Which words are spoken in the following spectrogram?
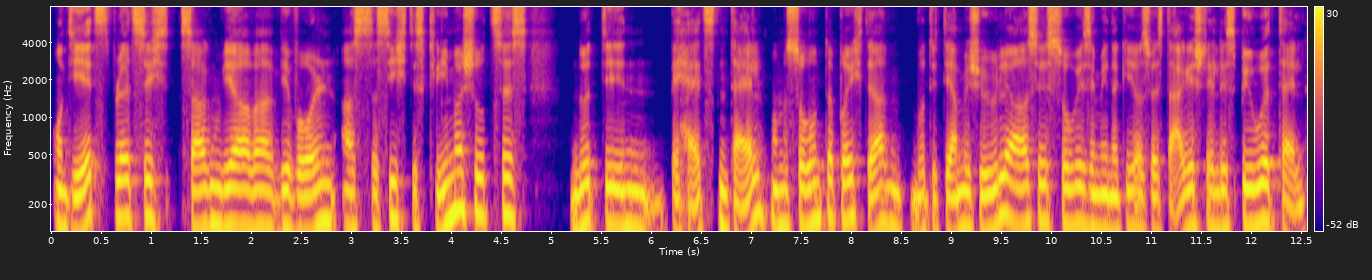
Und jetzt plötzlich sagen wir aber, wir wollen aus der Sicht des Klimaschutzes nur den beheizten Teil, wenn man es so runterbricht, ja, wo die thermische Öle aus ist, so wie es im Energieausweis dargestellt ist, beurteilen.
